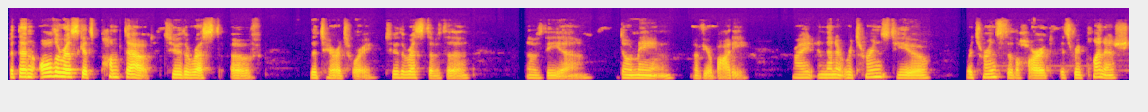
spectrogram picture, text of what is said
but then all the rest gets pumped out to the rest of the territory, to the rest of the of the uh, domain of your body, right? And then it returns to you, returns to the heart. It's replenished,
